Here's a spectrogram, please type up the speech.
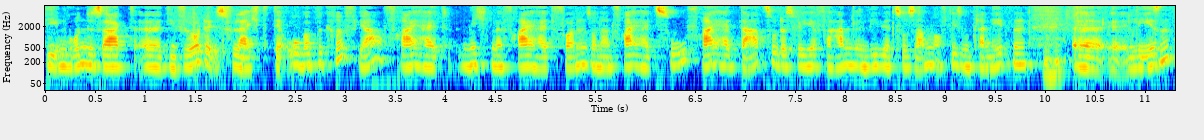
die im Grunde sagt, äh, die Würde ist vielleicht der Oberbegriff, ja, Freiheit, nicht mehr Freiheit von, sondern Freiheit zu, Freiheit dazu, dass wir hier verhandeln, wie wir zusammen auf diesem Planeten mhm. äh, lesen.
